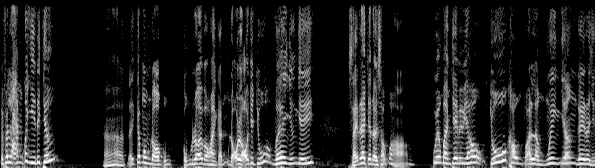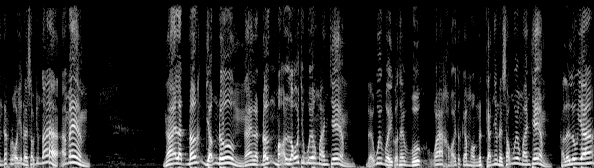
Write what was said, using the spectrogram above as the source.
Mày phải làm cái gì đi chứ? À, đấy các môn đồ cũng cũng rơi vào hoàn cảnh đổ lỗi cho Chúa. Về những gì xảy ra cho đời sống của họ. Quý ông bà anh chị em yêu dấu Chúa không phải là nguyên nhân gây ra những rắc rối cho đời sống chúng ta. Amen. Ngài là đấng dẫn đường. Ngài là đấng mở lối cho quý ông bà anh chị em. Để quý vị có thể vượt qua khỏi tất cả mọi nghịch cảnh trong đời sống quý ông bà anh chị em. Hallelujah.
